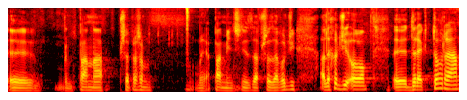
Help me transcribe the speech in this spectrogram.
y, y, pana, przepraszam, moja pamięć nie zawsze zawodzi, ale chodzi o dyrektora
